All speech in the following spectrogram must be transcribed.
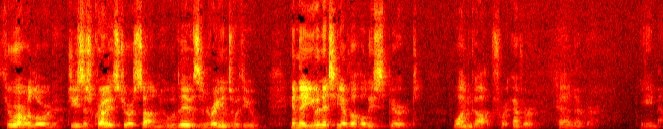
Through our Lord, Jesus Christ, your Son, who lives and reigns with you, in the unity of the Holy Spirit, one God, for ever and ever. Amen.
